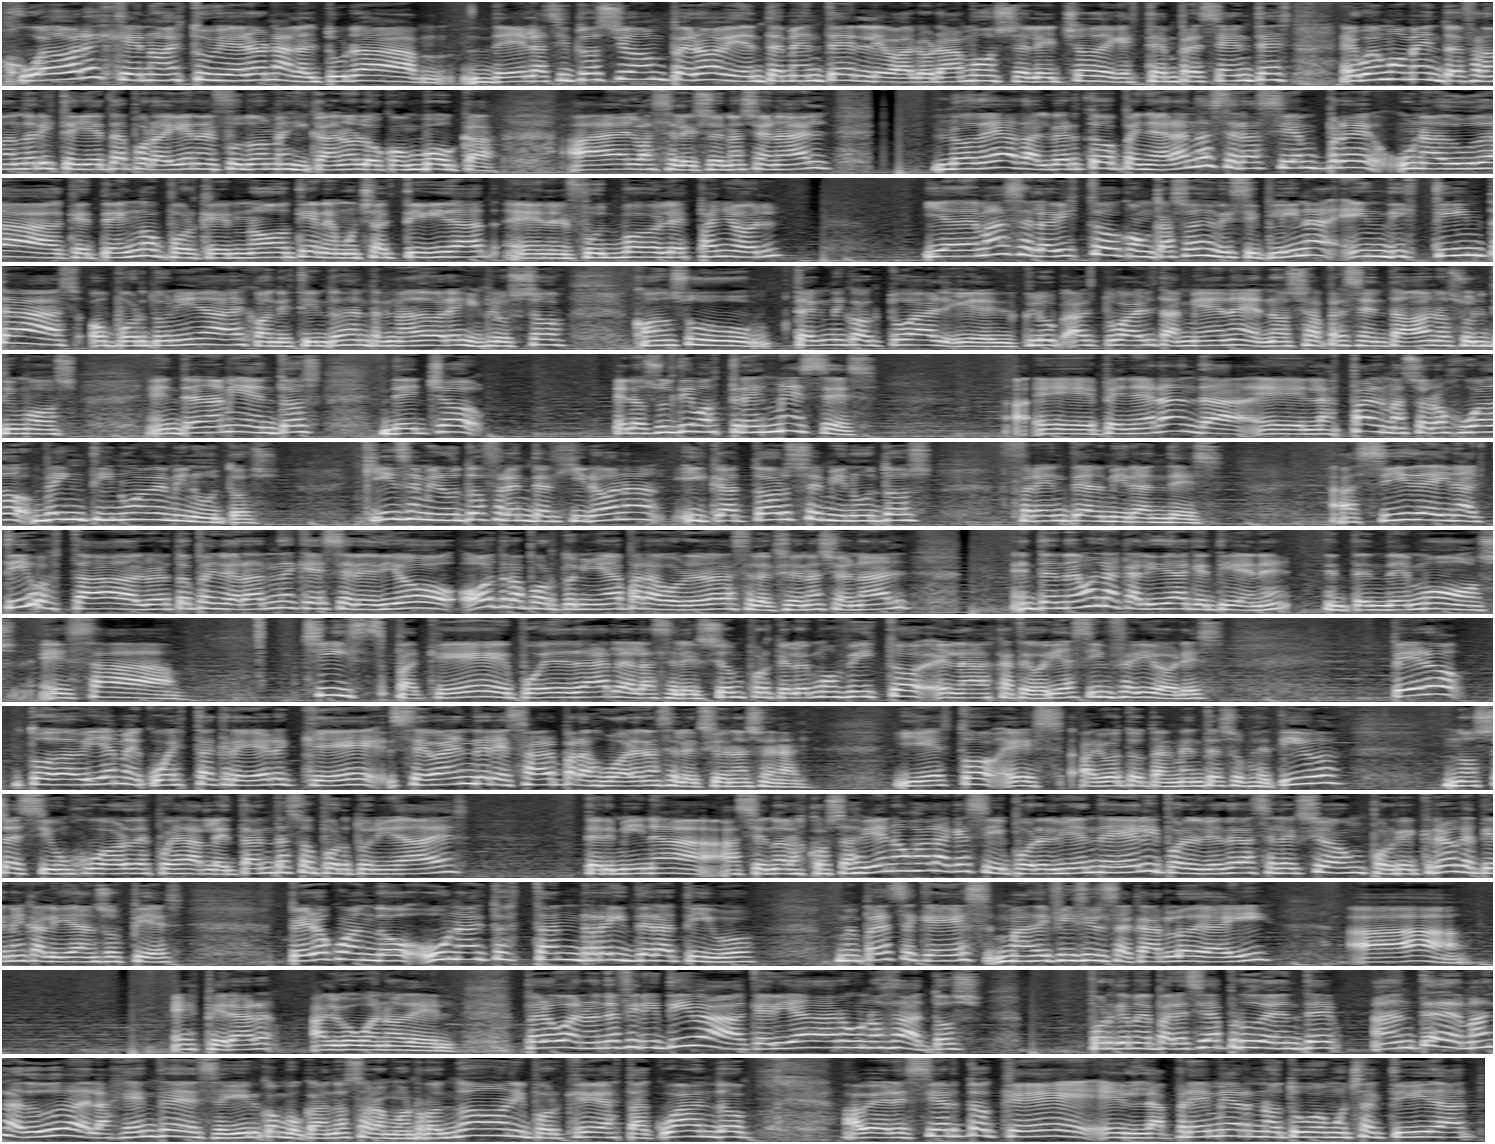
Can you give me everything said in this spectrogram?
Jugadores que no estuvieron a la altura de la situación, pero evidentemente le valoramos el hecho de que estén presentes. El buen momento de Fernando Aristelleta por ahí en el fútbol mexicano lo convoca a la selección nacional. Lo de Adalberto Peñaranda será siempre una duda que tengo porque no tiene mucha actividad en el fútbol español. Y además se le ha visto con casos de indisciplina en distintas oportunidades, con distintos entrenadores, incluso con su técnico actual y el club actual también eh, no se ha presentado en los últimos entrenamientos. De hecho, en los últimos tres meses, eh, Peñaranda en Las Palmas solo ha jugado 29 minutos. 15 minutos frente al Girona y 14 minutos frente al Mirandés. Así de inactivo está Alberto Peñaranda que se le dio otra oportunidad para volver a la selección nacional. Entendemos la calidad que tiene, entendemos esa chispa que puede darle a la selección porque lo hemos visto en las categorías inferiores. Pero todavía me cuesta creer que se va a enderezar para jugar en la selección nacional. Y esto es algo totalmente subjetivo. No sé si un jugador después de darle tantas oportunidades termina haciendo las cosas bien. Ojalá que sí, por el bien de él y por el bien de la selección, porque creo que tiene calidad en sus pies. Pero cuando un acto es tan reiterativo, me parece que es más difícil sacarlo de ahí a esperar algo bueno de él. Pero bueno, en definitiva, quería dar unos datos porque me parecía prudente, ante además la duda de la gente de seguir convocando a Salomón Rondón y por qué, hasta cuándo. A ver, es cierto que en la Premier no tuvo mucha actividad,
